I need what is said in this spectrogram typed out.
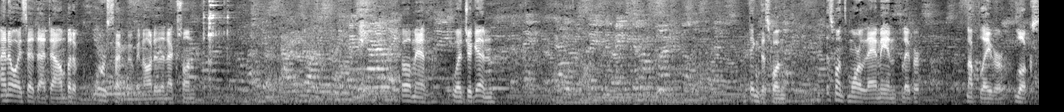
I know I said that down, but of course I'm moving on to the next one. Oh man, which again, I think this one, this one's more lammy in flavor, not flavor, looks.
